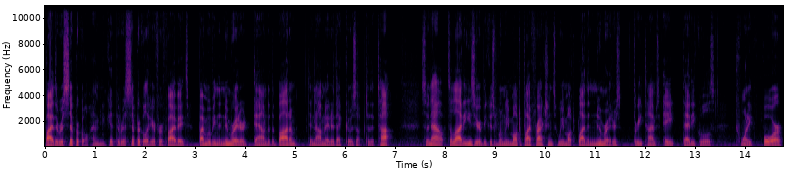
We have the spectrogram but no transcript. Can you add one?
by the reciprocal. And you get the reciprocal here for 5 eighths by moving the numerator down to the bottom, denominator that goes up to the top. So now it's a lot easier because when we multiply fractions, we multiply the numerators. 3 times 8, that equals 24,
